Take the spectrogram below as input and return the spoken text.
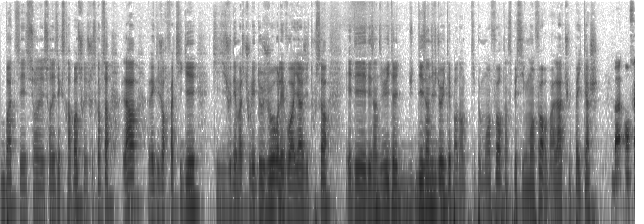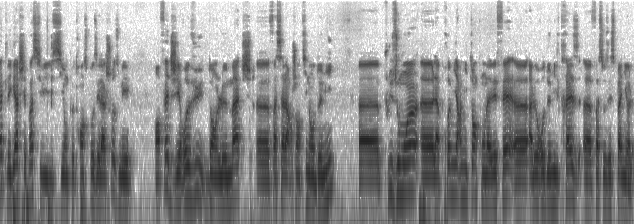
battre sur, sur des extra passes, sur des choses comme ça. Là, avec des joueurs fatigués qui jouent des matchs tous les deux jours, les voyages et tout ça, et des, des individualités, des individualités pardon, un petit peu moins fortes, un spacing moins fort, bah là tu le payes cash. Bah, en fait, les gars, je sais pas si, si on peut transposer la chose, mais en fait, j'ai revu dans le match euh, face à l'Argentine en demi, euh, plus ou moins euh, la première mi-temps qu'on avait fait à l'Euro 2013 face aux Espagnols.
